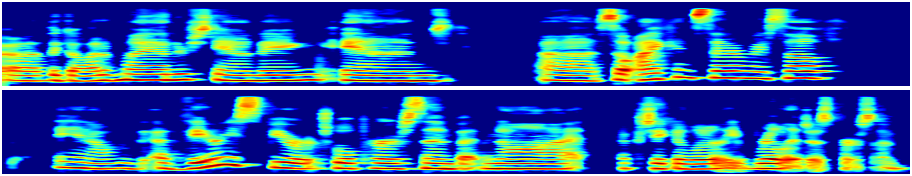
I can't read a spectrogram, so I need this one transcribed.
uh, the God of my understanding, and uh, so I consider myself, you know, a very spiritual person, but not a particularly religious person.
